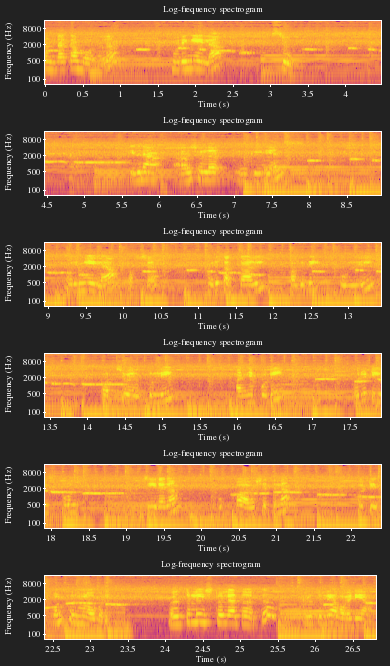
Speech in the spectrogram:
ഉണ്ടാക്കാൻ പോകുന്നത് മുരിങ്ങയില സൂപ്പ് ഇതിന് ആവശ്യമുള്ള ഇൻഗ്രീഡിയൻസ് മുരിങ്ങയില കുറച്ച് ഒരു തക്കാളി പകുതി ഉള്ളി കുറച്ച് വെളുത്തുള്ളി മഞ്ഞൾപ്പൊടി ഒരു ടീസ്പൂൺ ജീരകം ഉപ്പ് ആവശ്യത്തിന് ഒരു ടീസ്പൂൺ കുരുമുളക് പൊടി. വെളുത്തുള്ളി ഇഷ്ടമില്ലാത്തവർക്ക് വെളുത്തുള്ളി അവോയ്ഡ് ചെയ്യണം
